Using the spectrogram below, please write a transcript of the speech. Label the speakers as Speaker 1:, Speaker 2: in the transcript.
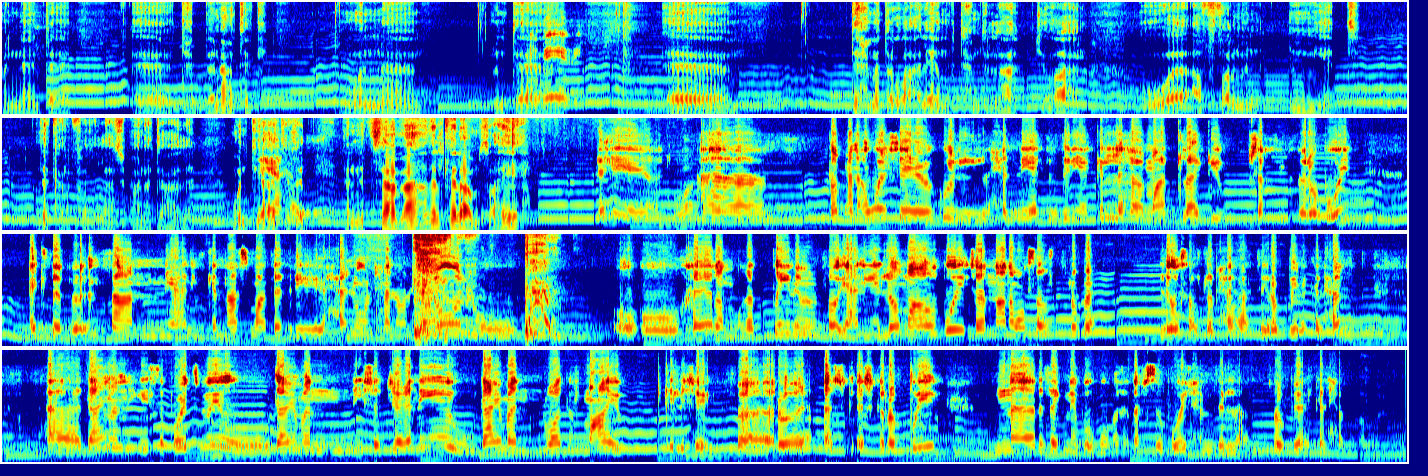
Speaker 1: وأن أنت آه، تحب بناتك وأن أنت
Speaker 2: حبيبي.
Speaker 1: آه، تحمد الله عليهم وتحمد الله جواهر وأفضل من 100 ذكر بفضل الله سبحانه وتعالى.
Speaker 2: وأنت
Speaker 1: أعتقد أن تسامع هذا الكلام صحيح؟
Speaker 2: هي طبعا أول شيء أقول حنية الدنيا كلها ما تلاقي بشخص مثل أبوي. أكثر إنسان يعني يمكن الناس ما تدري حنون حنون حنون و... وخيره مغطيني من فوق. يعني لو ما أبوي كان أنا ما وصلت ربع اللي وصلت له بحياتي ربي لك الحمد. دائما هي سبورت مي ودائما يشجعني ودائما واقف معاي بكل شيء. فأشكر ربي إنه رزقني مثل نفس أبوي. الحمد لله. ربي لك الحمد.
